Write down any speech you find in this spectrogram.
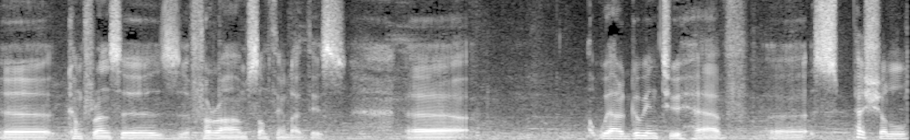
uh, conferences, forums, something like this. Uh, we are going to have a special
